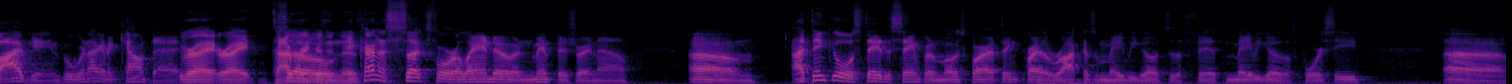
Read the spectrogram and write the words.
five games, but we're not gonna count that. right, right. Tiebreakers so in this. It kind of sucks for Orlando and Memphis right now. Um, I think it will stay the same for the most part. I think probably the Rockets will maybe go to the fifth, maybe go to the four seed. Uh,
